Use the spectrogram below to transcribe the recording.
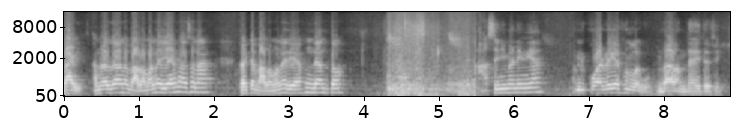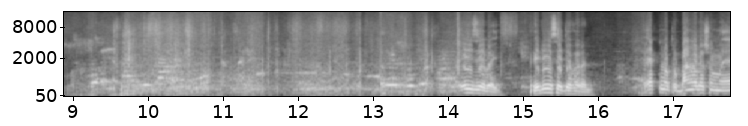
ভাই আপনার দোকানে ভালো মানের ইয়ারফোন আছে না? কয়েকটা ভালো মানের ইয়ারফোন দেন তো। আসেনি মানে মিয়া? আপনার কয়টা ইয়ারফোন লাগবো? দাঁড়ান দেখাইতেছি। এই যে ভাই এটাই চাইতে পারেন। একমাত্র বাংলাদেশ মানে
